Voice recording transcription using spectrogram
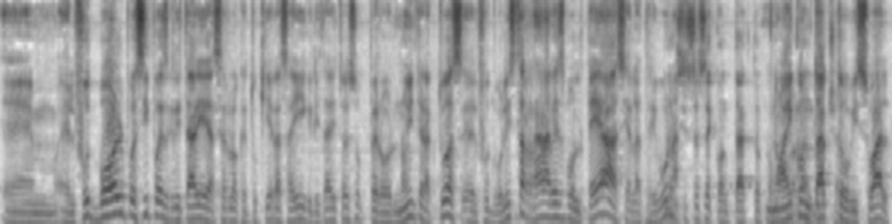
Em, el fútbol, pues sí puedes gritar y hacer lo que tú quieras ahí, gritar y todo eso, pero no interactúas. El futbolista rara vez voltea hacia la tribuna. No existe ese contacto. no hay contacto visual.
